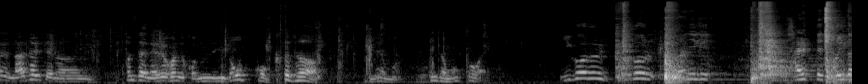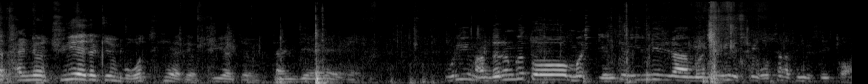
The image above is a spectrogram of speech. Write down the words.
옛날에 낮을 때는 혼자 내려가는 곰이 높고 커서 이제 뭐 혼자 못 뽑아요 이거를 이걸 만약에 달 때 저희가 달면 주의해야 될 점이 뭐 어떻게 해야 돼요? 주의할 점이. 자 이제 우리 만드는 것도 뭐 0.1mm나 뭐 1mm 차이 오차가 생길 수 있고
